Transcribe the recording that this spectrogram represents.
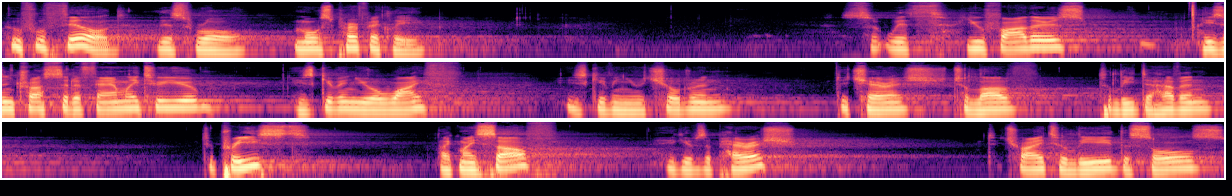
who fulfilled this role most perfectly. So with you fathers, He's entrusted a family to you, He's given you a wife, He's given you children to cherish, to love, to lead to heaven. To priests like myself, he gives a parish to try to lead the souls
